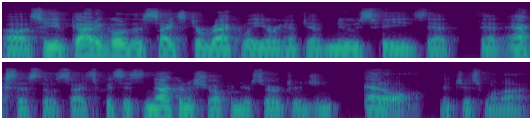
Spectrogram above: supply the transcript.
Uh, so you've got to go to the sites directly, or you have to have news feeds that that access those sites because it's not going to show up in your search engine at all. It just will not.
